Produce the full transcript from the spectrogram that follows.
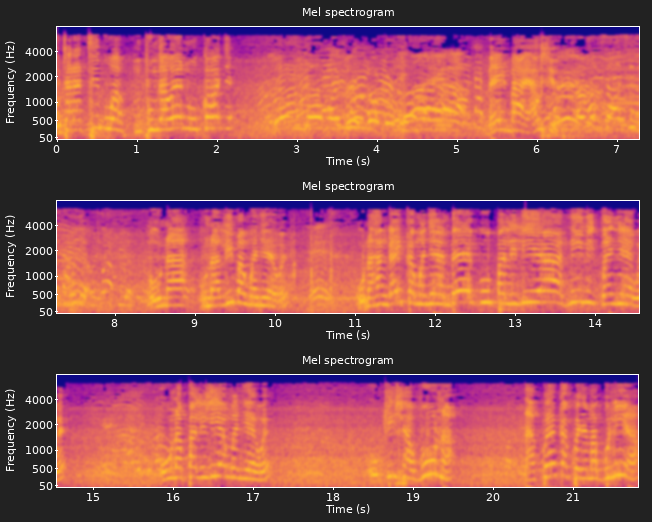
Utaratibu wa mpunga wenu ukoje? Bei mbaya, au sio? Una unalima mwenyewe, unahangaika mwenyewe, mbegu, palilia nini mwenyewe, unapalilia mwenyewe, ukishavuna na kuweka kwenye magunia,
